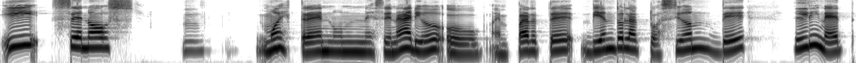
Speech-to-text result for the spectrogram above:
y se nos mm, muestra en un escenario o en parte viendo la actuación de Lynette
